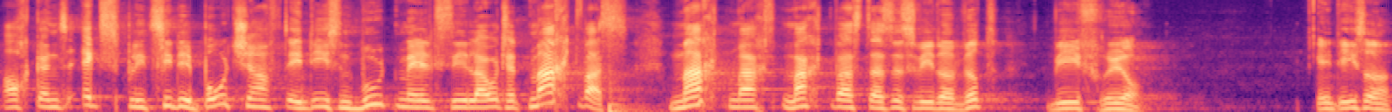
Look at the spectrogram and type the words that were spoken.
auch ganz explizite Botschaft in diesen Wutmails, die lautet, macht was, macht, macht, macht was, dass es wieder wird wie früher. In dieser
